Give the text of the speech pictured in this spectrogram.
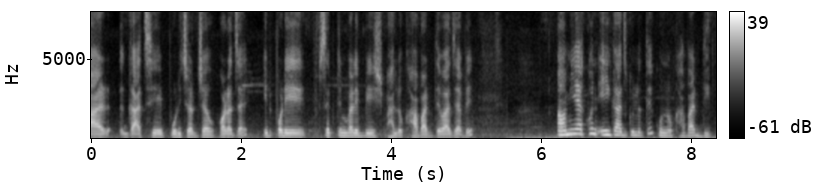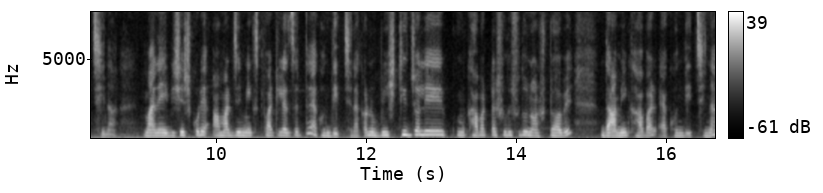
আর গাছে পরিচর্যাও করা যায়। এরপরে সেপ্টেম্বরে বেশ ভালো খাবার দেওয়া যাবে। আমি এখন এই গাছগুলোতে কোনো খাবার দিচ্ছি না। মানে বিশেষ করে আমার যে মিক্সড ফার্টিলাইজারটা এখন দিচ্ছি না। কারণ বৃষ্টির জলে খাবারটা শুধু শুধু নষ্ট হবে, দামি খাবার এখন দিচ্ছি না।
